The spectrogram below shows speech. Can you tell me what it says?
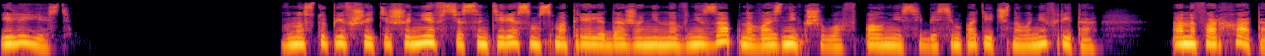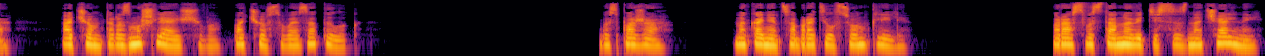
Или есть? В наступившей тишине все с интересом смотрели даже не на внезапно возникшего вполне себе симпатичного нефрита, а на Фархата, о чем-то размышляющего, почесывая затылок. «Госпожа», — наконец обратился он к Лиле, — «раз вы становитесь изначальной,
